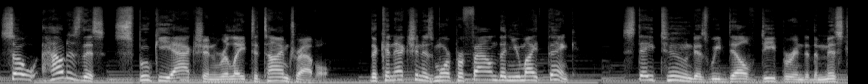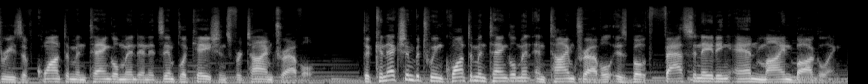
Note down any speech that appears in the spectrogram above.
So, how does this spooky action relate to time travel? The connection is more profound than you might think. Stay tuned as we delve deeper into the mysteries of quantum entanglement and its implications for time travel. The connection between quantum entanglement and time travel is both fascinating and mind-boggling.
